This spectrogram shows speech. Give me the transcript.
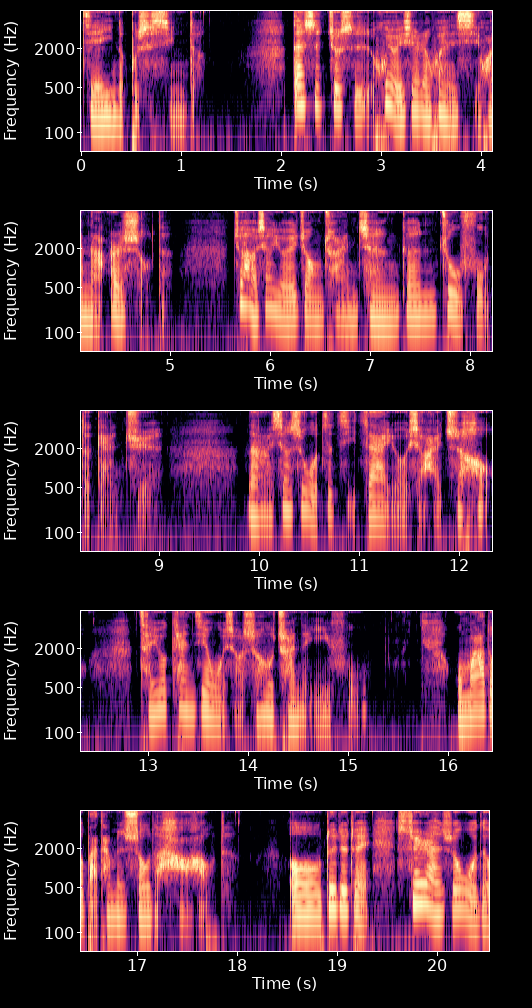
介意，那不是新的。但是，就是会有一些人会很喜欢拿二手的，就好像有一种传承跟祝福的感觉。那像是我自己在有小孩之后，才又看见我小时候穿的衣服，我妈都把它们收的好好的。哦，对对对，虽然说我的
